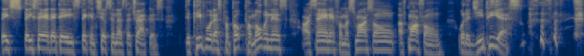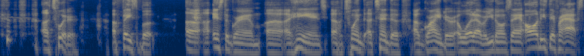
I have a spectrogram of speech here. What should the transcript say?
they they said that they sticking chips in us to track us. The people that's pro- promoting this are saying it from a smartphone, a smartphone with a GPS, a Twitter, a Facebook, uh, a Instagram, uh, a Hinge, a Twin, a Tinder, a Grindr, or whatever. You know what I'm saying? All these different apps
